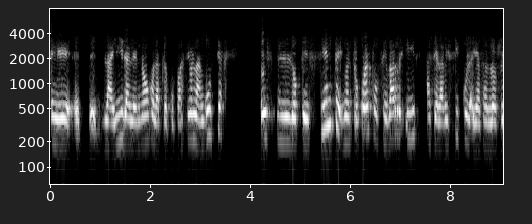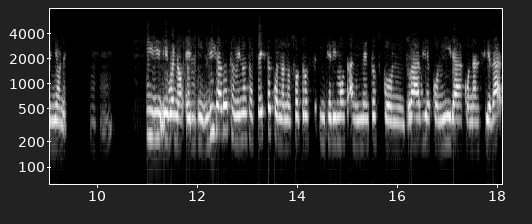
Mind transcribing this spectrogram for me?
eh, eh, la ira, el enojo, la preocupación, la angustia, es lo que siente nuestro cuerpo, se va a ir hacia la vesícula y hacia los riñones. y, bueno, el hígado también nos afecta cuando nosotros ingerimos alimentos con rabia, con ira, con ansiedad.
